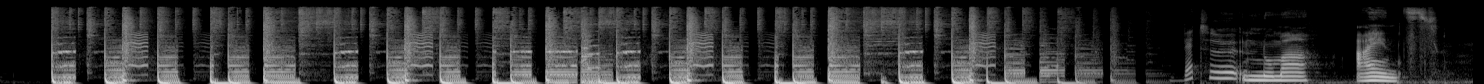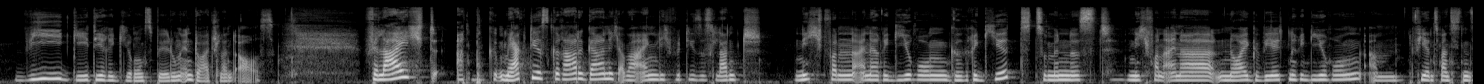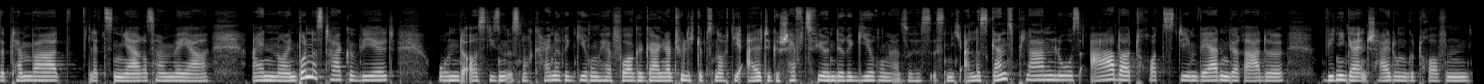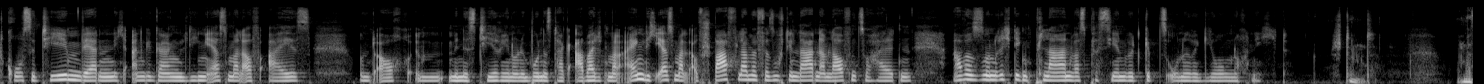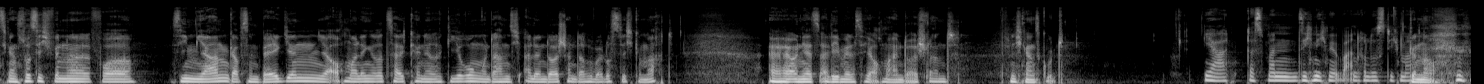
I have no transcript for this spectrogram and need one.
Wette Nummer eins: Wie geht die Regierungsbildung in Deutschland aus? Vielleicht merkt ihr es gerade gar nicht, aber eigentlich wird dieses Land nicht von einer Regierung geregiert, zumindest nicht von einer neu gewählten Regierung. Am 24. September letzten Jahres haben wir ja einen neuen Bundestag gewählt und aus diesem ist noch keine Regierung hervorgegangen. Natürlich gibt es noch die alte geschäftsführende Regierung, also das ist nicht alles ganz planlos, aber trotzdem werden gerade weniger Entscheidungen getroffen. Große Themen werden nicht angegangen, liegen erstmal auf Eis und auch im Ministerien und im Bundestag arbeitet man eigentlich erstmal auf Sparflamme, versucht den Laden am Laufen zu halten. Aber so einen richtigen Plan, was passieren wird, gibt's ohne Regierung noch nicht. Stimmt. Und was ich ganz lustig finde, vor sieben Jahren gab es in Belgien ja auch mal längere Zeit keine Regierung und da haben sich alle in Deutschland darüber lustig gemacht. Äh, und jetzt erleben wir das hier auch mal in Deutschland. Finde ich ganz gut. Ja, dass man sich nicht mehr über andere lustig macht. Genau.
